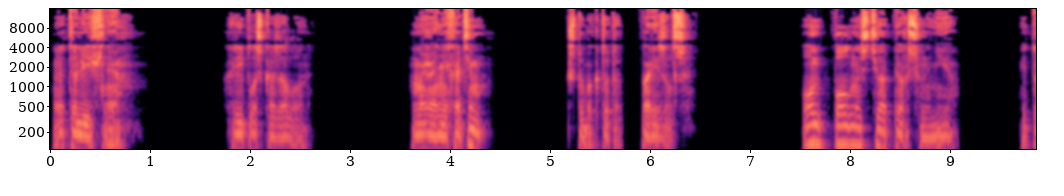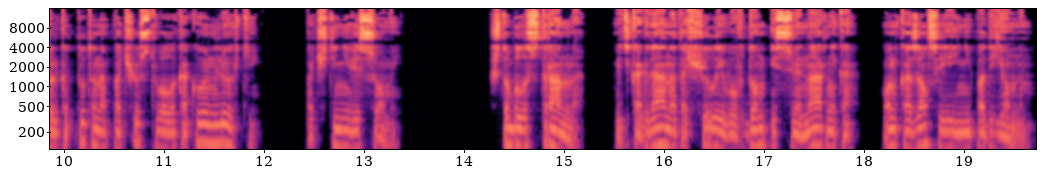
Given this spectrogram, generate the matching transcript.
«Это лишнее», — хрипло сказал он. «Мы же не хотим, чтобы кто-то порезался». Он полностью оперся на нее, и только тут она почувствовала, какой он легкий, почти невесомый. Что было странно, ведь когда она тащила его в дом из свинарника, он казался ей неподъемным.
